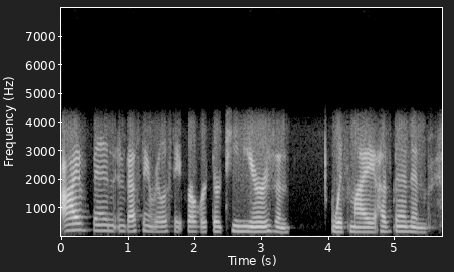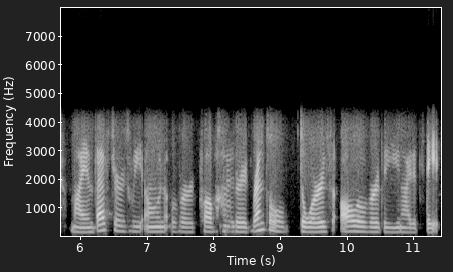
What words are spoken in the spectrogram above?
I've been investing in real estate for over 13 years and with my husband and my investors, we own over 1,200 rental doors all over the United States.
